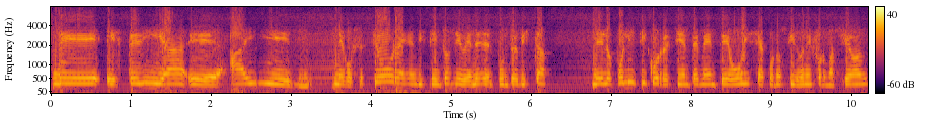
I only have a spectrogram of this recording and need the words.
de este día. Eh, hay eh, negociaciones en distintos niveles desde el punto de vista de lo político. Recientemente, hoy se ha conocido una información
